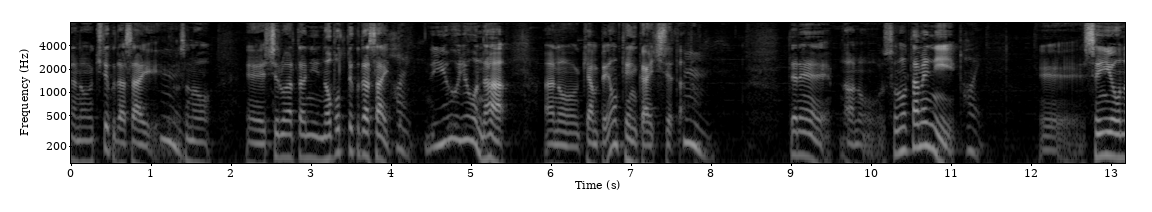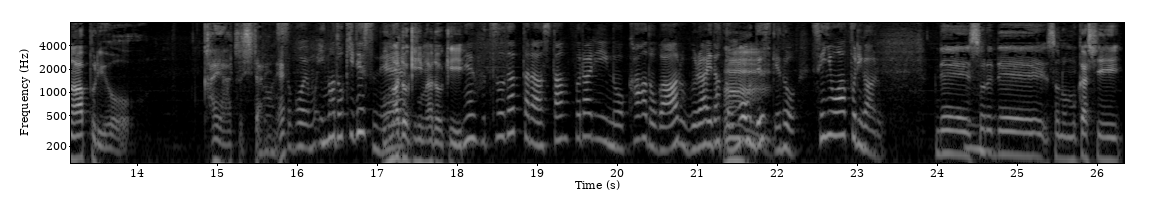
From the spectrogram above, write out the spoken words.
あの来てください、うん。そのえー城跡に登ってくださいとはい。いうようなあのキャンペーンを展開してたと、うん。でねあのそのために、はい。えー専用のアプリを開発したりね。あすごい。もう今時ですね。今時今時、ね、普通だったらスタンプラリーのカードがあるぐらいだと思うんですけど、専用アプリがある、でそれでその昔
